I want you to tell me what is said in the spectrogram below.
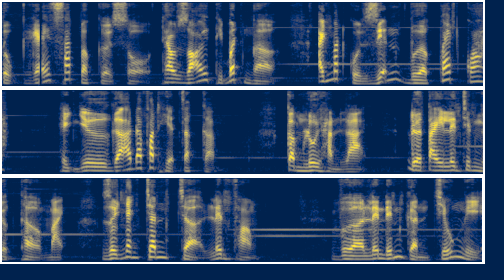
tục ghé sát vào cửa sổ theo dõi thì bất ngờ, ánh mắt của Diễn vừa quét qua, hình như gã đã phát hiện ra Cầm. Cầm lùi hẳn lại, đưa tay lên trên ngực thở mạnh, rồi nhanh chân trở lên phòng. Vừa lên đến gần chiếu nghỉ.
